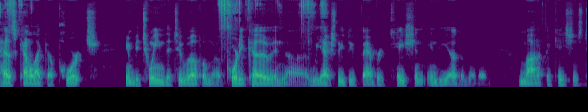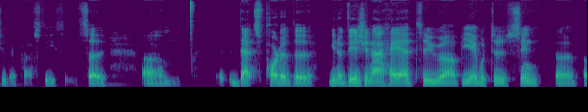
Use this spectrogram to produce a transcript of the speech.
has kind of like a porch in between the two of them, a portico, and uh, we actually do fabrication in the other one and modifications to their prostheses. So um, that's part of the you know vision I had to uh, be able to send a, a,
